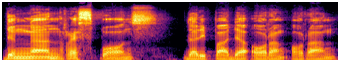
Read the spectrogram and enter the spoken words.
dengan respons daripada orang-orang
